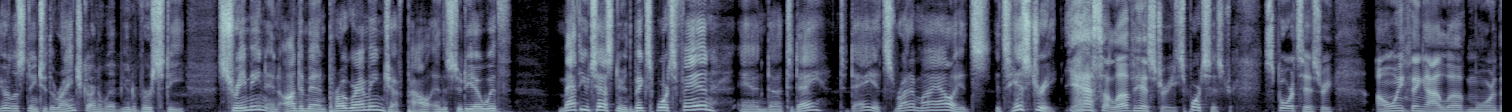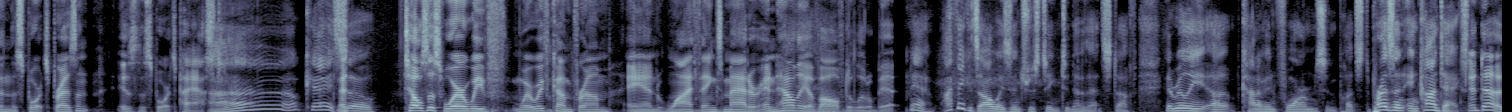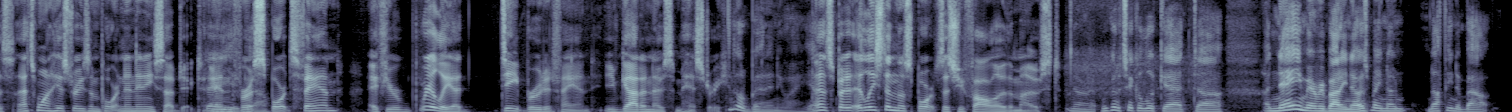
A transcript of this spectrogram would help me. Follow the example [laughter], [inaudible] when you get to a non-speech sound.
You're listening to the Range, Gardner Webb University streaming and on demand programming. Jeff Powell in the studio with Matthew Tessnear, the big sports fan. And uh, today, today it's right up my alley. It's it's history, Yes, I love history. sports history. Sports history. Only thing I love more than the sports present is the sports past. Ah, okay. So Tells us where we've where we've come from and why things matter and how they evolved a little bit. yeah, I think it's always interesting to know that stuff. It really uh, kind of informs and puts the present in context. It does. That's why history is important in any subject. There and for a sports fan, if you're really a deep rooted fan, you've got to know some history. A little bit, anyway. Yeah. That's, but at least in the sports that you follow the most. All right, we're going to take a look at uh, a name everybody knows, may know nothing about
